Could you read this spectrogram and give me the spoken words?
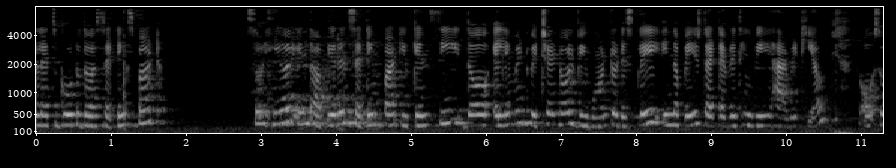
let's go to the settings part so here in the appearance setting part, you can see the element which and all we want to display in the page that everything we have it here. Also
